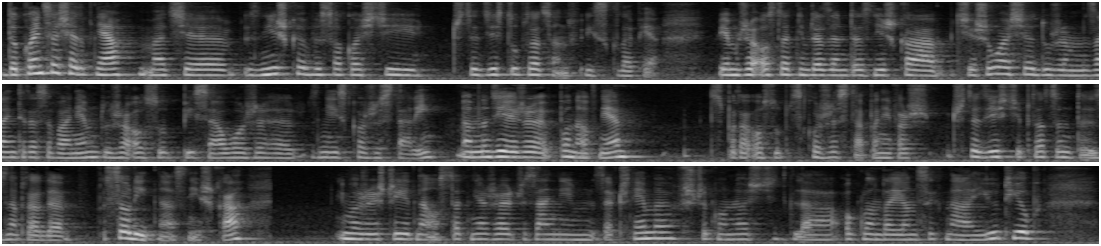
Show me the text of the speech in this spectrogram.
Do końca sierpnia macie zniżkę w wysokości 40% w ich sklepie. Wiem, że ostatnim razem ta zniżka cieszyła się dużym zainteresowaniem. Dużo osób pisało, że z niej skorzystali. Mam nadzieję, że ponownie sporo osób skorzysta, ponieważ 40% to jest naprawdę solidna zniżka. I może jeszcze jedna ostatnia rzecz, zanim zaczniemy, w szczególności dla oglądających na YouTube.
